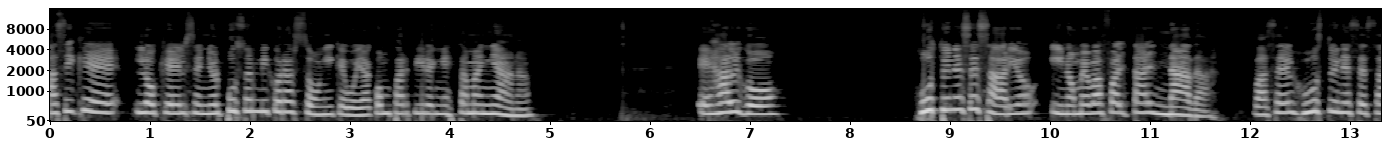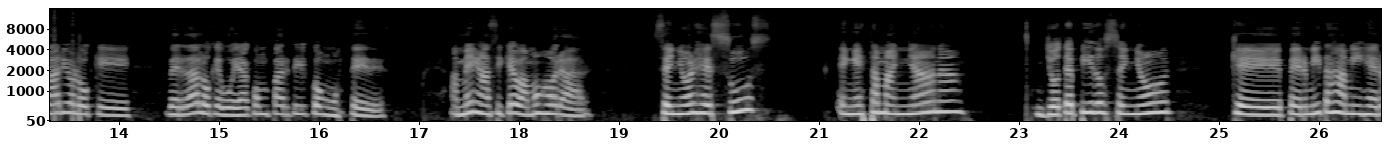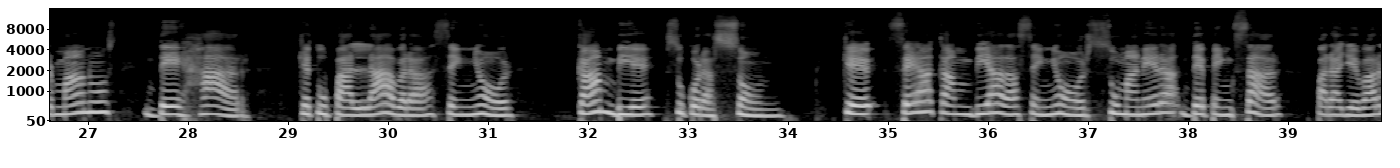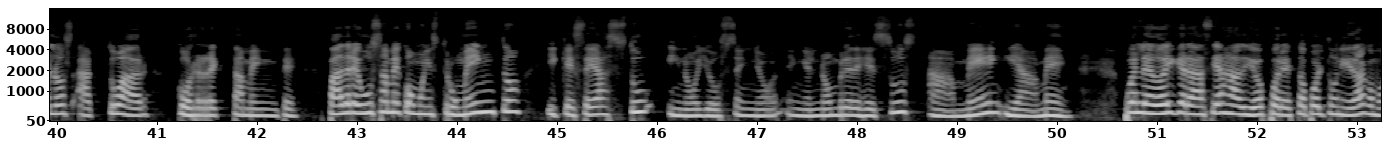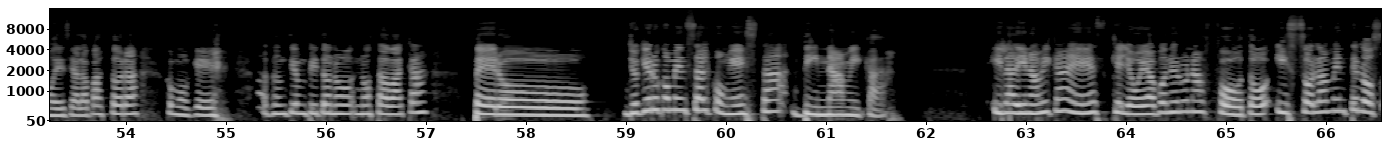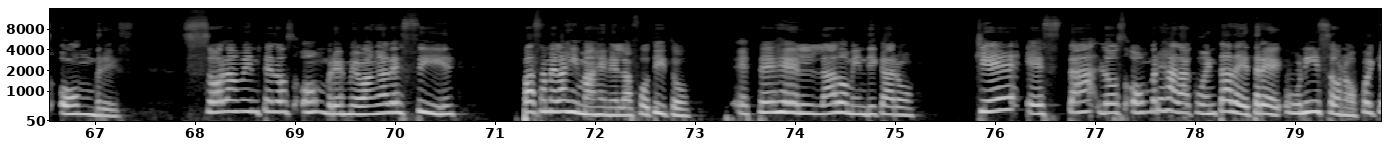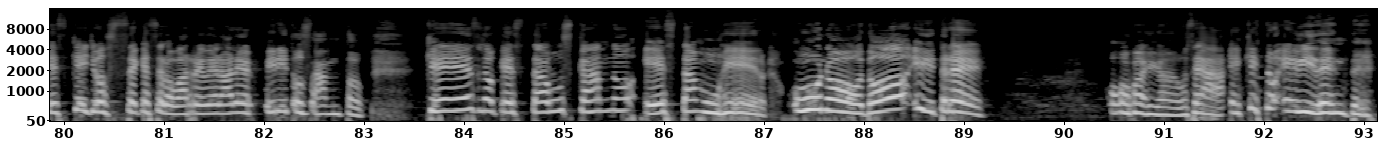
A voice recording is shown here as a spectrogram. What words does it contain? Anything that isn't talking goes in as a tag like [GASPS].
Así que lo que el Señor puso en mi corazón y que voy a compartir en esta mañana es algo justo y necesario y no me va a faltar nada. Va a ser justo y necesario lo que, ¿verdad? Lo que voy a compartir con ustedes. Amén. Así que vamos a orar. Señor Jesús, en esta mañana yo te pido, Señor, que permitas a mis hermanos dejar que tu palabra, Señor, cambie su corazón, que sea cambiada, Señor, su manera de pensar para llevarlos a actuar correctamente. Padre, úsame como instrumento y que seas tú y no yo, Señor. En el nombre de Jesús, amén y amén. Pues le doy gracias a Dios por esta oportunidad. Como decía la pastora, como que [LAUGHS] hace un tiempito no, no estaba acá, pero yo quiero comenzar con esta dinámica. Y la dinámica es que yo voy a poner una foto y solamente los hombres, solamente los hombres me van a decir, pásame las imágenes, la fotito. Este es el lado, me indicaron, ¿qué está los hombres a la cuenta de tres, unísono, porque es que yo sé que se lo va a revelar el Espíritu Santo. ¿Qué es lo que está buscando esta mujer? Uno, dos y tres. Oh my God, o sea, es que esto es evidente.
